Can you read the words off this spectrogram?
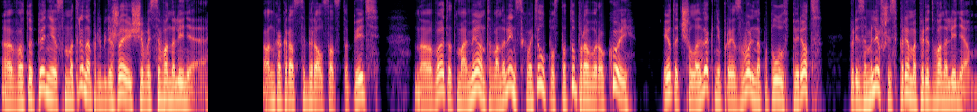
в отупении смотря на приближающегося Ван Линя. Он как раз собирался отступить, но в этот момент Ван Линь схватил пустоту правой рукой, и этот человек непроизвольно поплыл вперед, приземлившись прямо перед Ван Линем.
